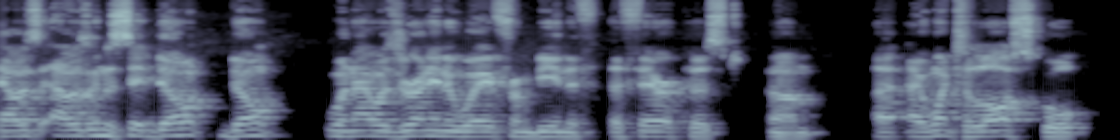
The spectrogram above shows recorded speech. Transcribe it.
I was I was going to say don't don't. When I was running away from being a, a therapist, um, I, I went to law school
